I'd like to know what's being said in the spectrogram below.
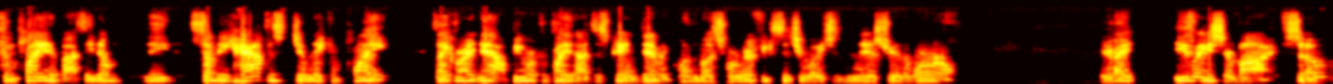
complain about they don't they, something happens to them, they complain. It's like right now, people are complaining about this pandemic, one of the most horrific situations in the history of the world. Right? These ladies survive. So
